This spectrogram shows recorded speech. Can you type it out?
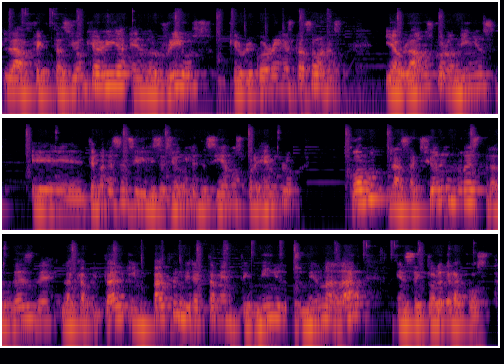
la afectación que había en los ríos que recorren estas zonas y hablábamos con los niños eh, temas de sensibilización y les decíamos, por ejemplo, cómo las acciones nuestras desde la capital impactan directamente en niños de su misma edad en sectores de la costa.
